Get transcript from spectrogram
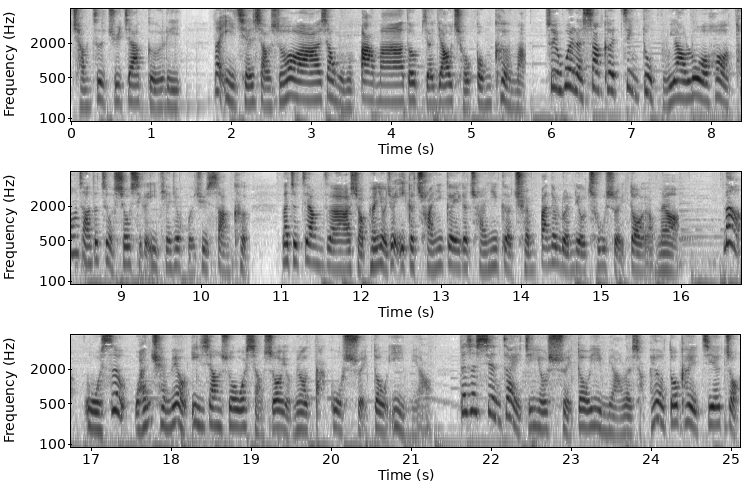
强制居家隔离。那以前小时候啊，像我们爸妈都比较要求功课嘛，所以为了上课进度不要落后，通常都只有休息个一天就回去上课。那就这样子啊，小朋友就一个传一个，一个传一个，全班都轮流出水痘，有没有？那我是完全没有印象，说我小时候有没有打过水痘疫苗？但是现在已经有水痘疫苗了，小朋友都可以接种，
